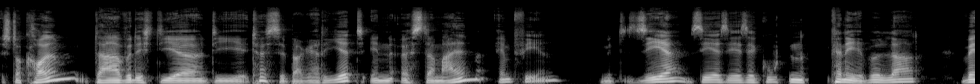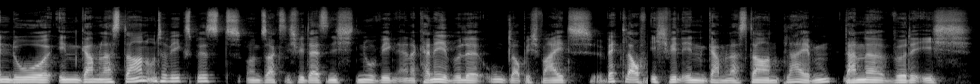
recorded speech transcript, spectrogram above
Stockholm, da würde ich dir die Tösse Bageriert in Östermalm empfehlen. Mit sehr, sehr, sehr, sehr guten Kanelbullar. Wenn du in Gamla Stan unterwegs bist und sagst, ich will da jetzt nicht nur wegen einer Kanelbülle unglaublich weit weglaufen, ich will in Gamla Stan bleiben, dann äh, würde ich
